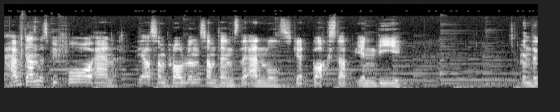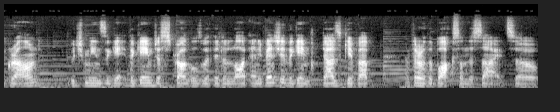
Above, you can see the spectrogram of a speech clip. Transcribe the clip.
I have done this before, and there are some problems. Sometimes the animals get boxed up in the in the ground, which means the, ga the game just struggles with it a lot, and eventually the game does give up and throw the box on the side. So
